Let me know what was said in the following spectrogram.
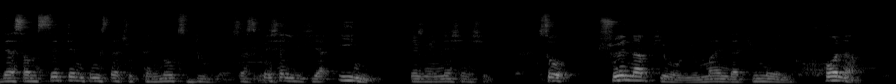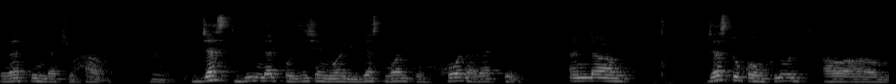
there are some certain things that you cannot do, especially if you're in a relationship. So train up your, your mind that you may honor that thing that you have. Just be in that position where you just want to honor that thing. And um, just to conclude our um,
